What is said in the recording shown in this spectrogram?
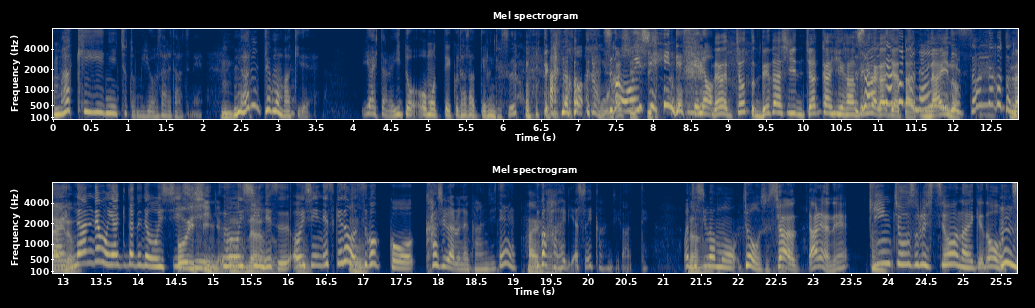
薪にちょっと魅了されたんですね。うん。何でも薪で焼いたらいいと思ってくださってるんです。あのすごい美味しいんですけど。だからちょっと出だし若干批判的なな感じやった。ないの。そんなことない。何でも焼きたてで美味しいし。美味しい美味しいんです。美味しいんですけど、うん。すごくこうカジュアルな感じで、はい。すごい入りやすい感じがあって。私はもう超おすすめ。じゃああれやね緊張する必要はないけど、うん。つ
